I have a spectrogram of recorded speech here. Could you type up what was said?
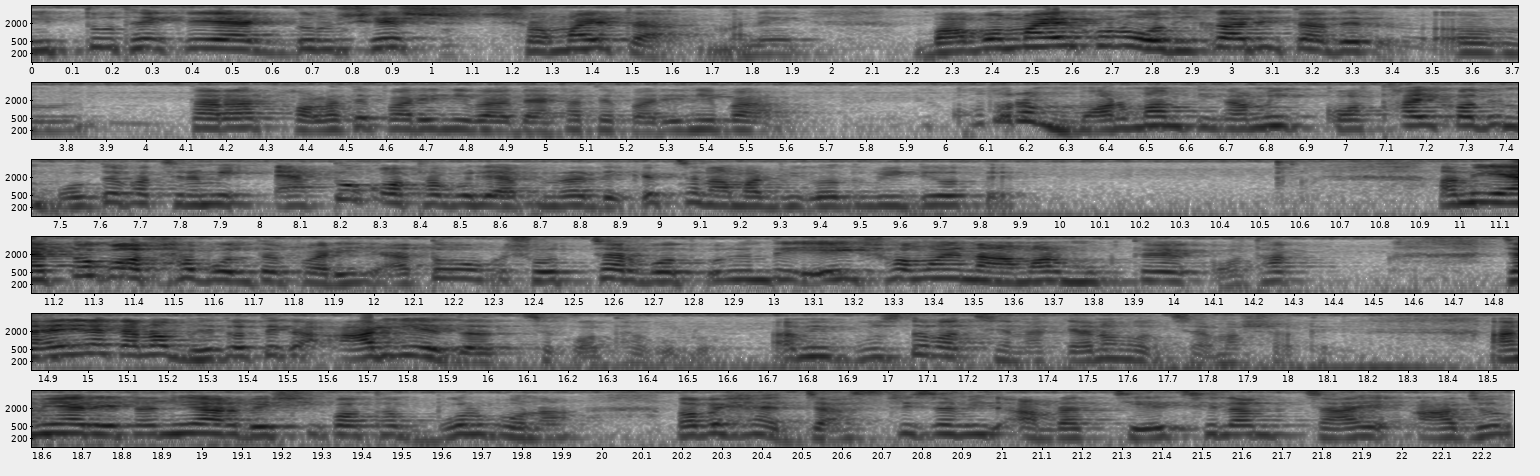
মৃত্যু থেকে একদম শেষ সময়টা মানে বাবা মায়ের কোনো অধিকারই তাদের তারা ফলাতে পারেনি বা দেখাতে পারেনি বা কতটা মর্মান্তিক। আমি কথাই কদিন বলতে পারছি আমি এত কথা বলি, আপনারা দেখেছেন আমার বিগত ভিডিওতে। আমি এত কথা বলতে পারি, এত সোচ্চার বোধ করি, কিন্তু এই সময় না আমার মুখ থেকে কথা, জানি না কেন ভেতর থেকে আড়িয়ে যাচ্ছে কথাগুলো। আমি বুঝতে পারছি না কেন হচ্ছে আমার সাথে। আমি আর এটা নিয়ে আর বেশি কথা বলব না। তবে হ্যাঁ জাস্টিস আমি, আমরা চেয়েছিলাম, চাই আজও,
